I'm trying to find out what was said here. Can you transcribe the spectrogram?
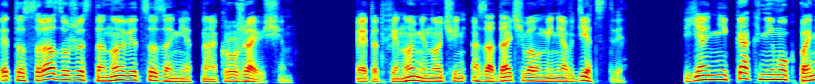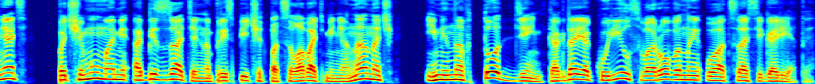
это сразу же становится заметно окружающим. Этот феномен очень озадачивал меня в детстве. Я никак не мог понять, почему маме обязательно приспичит поцеловать меня на ночь именно в тот день, когда я курил сворованные у отца сигареты.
